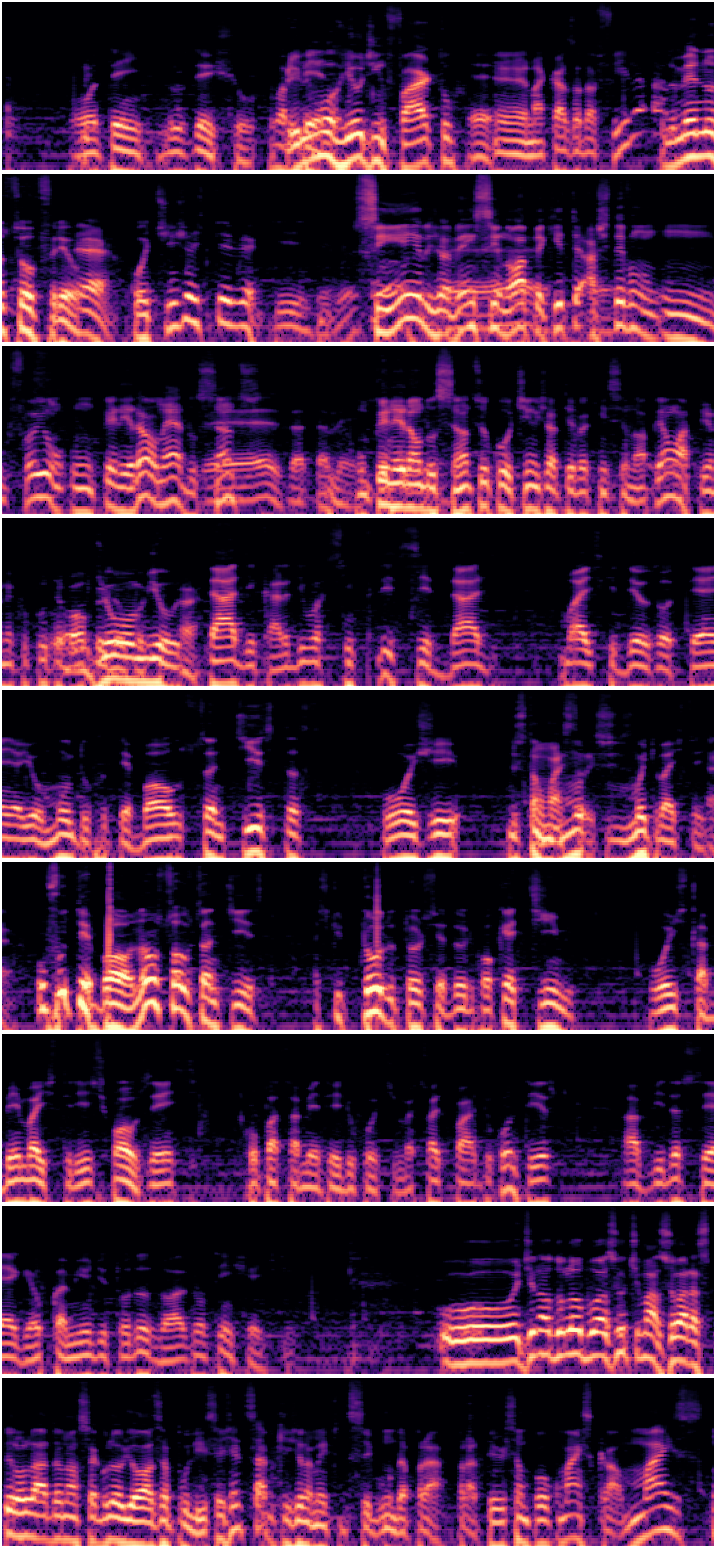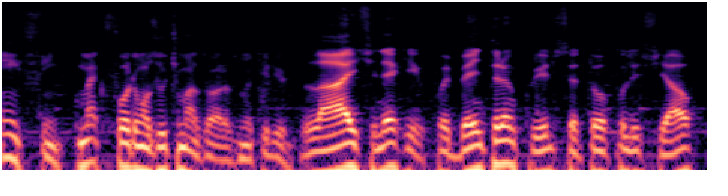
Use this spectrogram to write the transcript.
Ontem nos deixou. Uma Ele pena. morreu de infarto é, na casa da filha. Pelo menos não sofreu. É. Coutinho já esteve aqui, entendeu? Sim, ele já vem em Sinop aqui. te- Acho que teve um. um- foi um, um peneirão, né? Do Santos. É, exatamente. Um peneirão do Santos e o Coutinho já teve aqui em Sinop. É uma pena que o futebol. de uma humildade, cara, de uma simplicidade, mais que Deus o tenha, e o mundo do futebol, os Santistas, hoje. Estão mais tristes. Muito mais tristes. É. O futebol, não só o Santista, acho que todo torcedor de qualquer time, hoje está bem mais triste com a ausência, com o passamento aí do Coutinho. Mas faz parte do contexto, a vida segue, é o caminho de todos nós, não tem jeito, Kiko. O Edinaldo Lobo, as últimas horas pelo lado da nossa gloriosa polícia. A gente sabe que geralmente de segunda para terça é um pouco mais calmo. Mas, enfim, como é que foram as últimas horas, meu querido? Light, né, que foi bem tranquilo, setor policial.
